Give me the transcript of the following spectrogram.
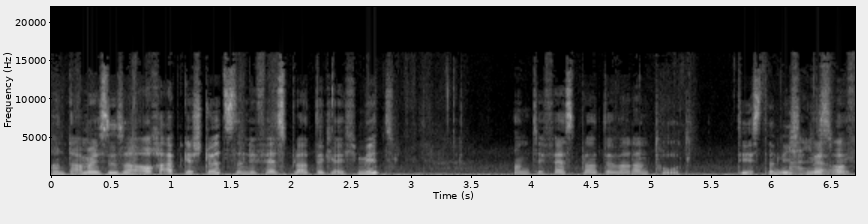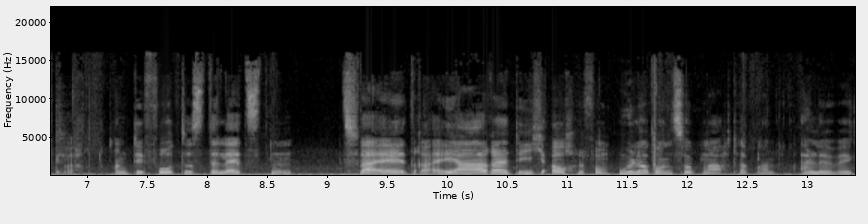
Und damals ist er auch abgestürzt und die Festplatte gleich mit. Und die Festplatte war dann tot. Die ist dann nicht Alles mehr weg. aufgewacht. Und die Fotos der letzten zwei, drei Jahre, die ich auch vom Urlaub und so gemacht habe, waren alle weg.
